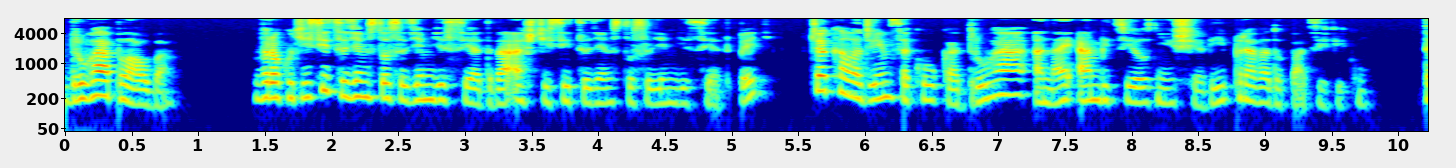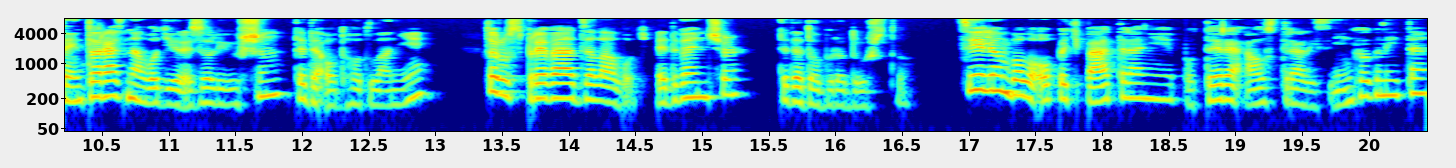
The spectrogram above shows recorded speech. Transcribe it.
Druhá plavba. V roku 1772 až 1775 čakala Jamesa Cooka druhá a najambicioznejšia výprava do Pacifiku. Tento raz na lodi Resolution, teda odhodlanie, ktorú sprevádzala loď Adventure, teda dobrodružstvo. Cieľom bolo opäť pátranie po Terra Australis Incognita,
